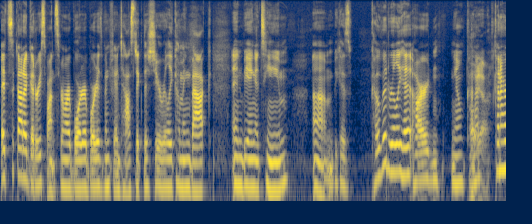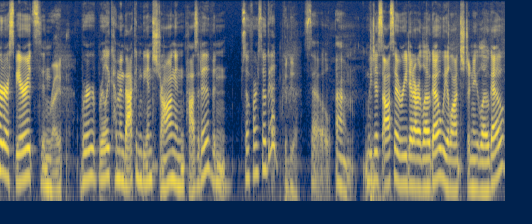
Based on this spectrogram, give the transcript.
it's got a good response from our board. Our board has been fantastic this year, really coming back and being a team um, because COVID really hit hard and, you know, kind of Oh, yeah. kind of hurt our spirits. And Right. we're really coming back and being strong and positive and so far so good. Good deal. So um, we just also redid our logo. We launched a new logo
